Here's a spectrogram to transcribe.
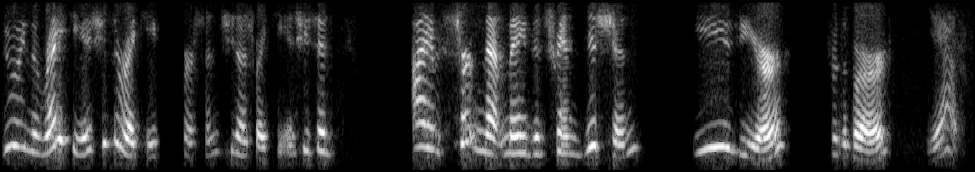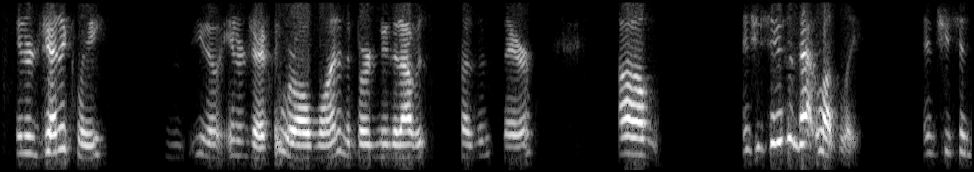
doing the Reiki, and she's a Reiki person. She does Reiki, and she said." I am certain that made the transition easier for the bird. Yes. Energetically, you know, energetically, we're all one, and the bird knew that I was present there. Um, and she said, "Isn't that lovely?" And she said,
